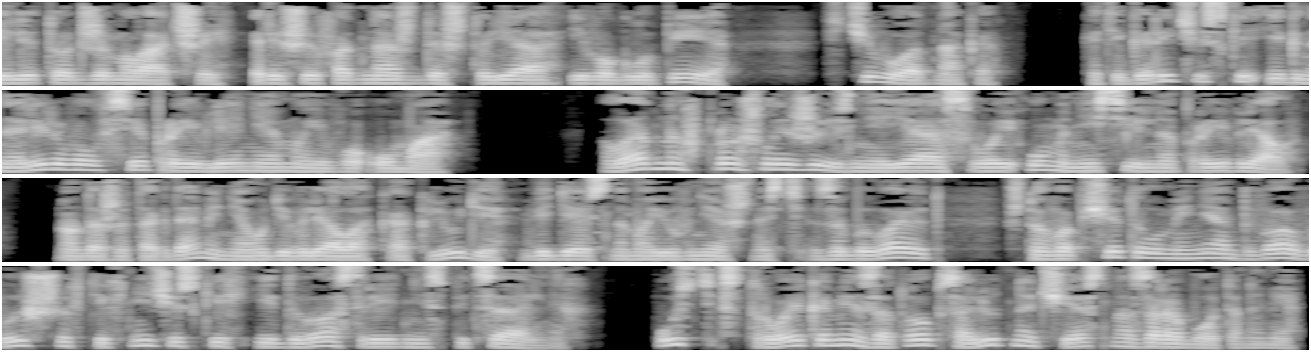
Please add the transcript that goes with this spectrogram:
Или тот же младший, решив однажды, что я его глупее, с чего, однако, категорически игнорировал все проявления моего ума. Ладно, в прошлой жизни я свой ум не сильно проявлял, но даже тогда меня удивляло, как люди, ведясь на мою внешность, забывают, что вообще-то у меня два высших технических и два среднеспециальных. Пусть с тройками, зато абсолютно честно заработанными.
